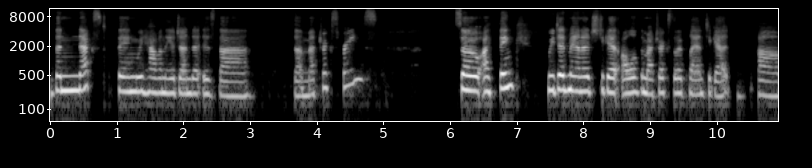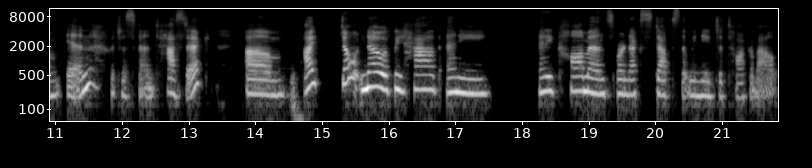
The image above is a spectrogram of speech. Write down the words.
the next thing we have on the agenda is the, the metrics freeze. So I think we did manage to get all of the metrics that I planned to get um, in, which is fantastic. Um, I don't know if we have any, any comments or next steps that we need to talk about.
